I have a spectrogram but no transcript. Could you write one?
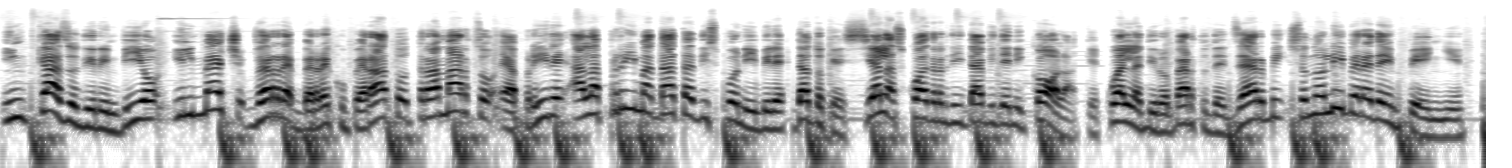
in caso di rinvio il match verrebbe recuperato tra marzo e aprile alla prima data disponibile, dato che sia la squadra di Davide Nicola che quella di Roberto De Zerbi sono libere da impegni.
